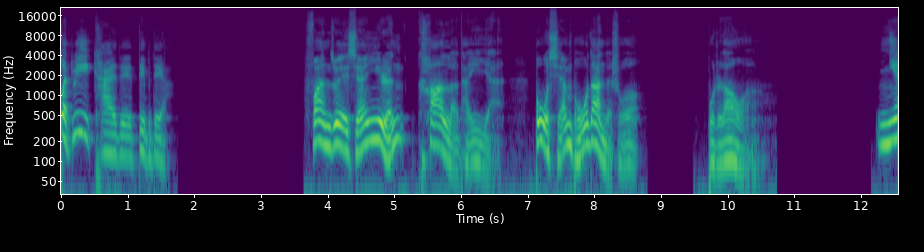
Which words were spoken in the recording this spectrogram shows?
部队开的，对不对啊？”犯罪嫌疑人看了他一眼，不咸不淡的说：“不知道啊。”你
